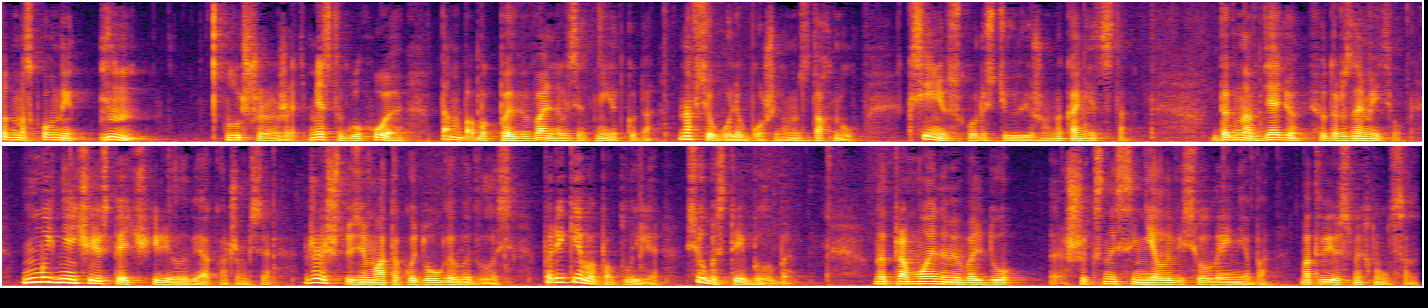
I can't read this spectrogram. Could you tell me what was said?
Подмосковный Лучше рожать. Место глухое, там бабок повивальных взять неоткуда. На все воля Божья, он вздохнул. Ксению в скорости увижу, наконец-то. Догнав дядю, Федор заметил. Мы дней через пять в Кириллове окажемся. Жаль, что зима такой долгой выдалась. По реке бы поплыли. Все быстрее было бы. Над промоинами во льду шексны синело веселое небо. Матвей усмехнулся.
